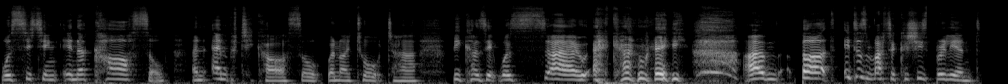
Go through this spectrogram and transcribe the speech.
was sitting in a castle, an empty castle, when I talked to her because it was so echoey. Um, but it doesn't matter because she's brilliant.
